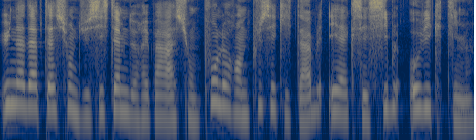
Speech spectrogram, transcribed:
une adaptation du système de réparation pour le rendre plus équitable et accessible aux victimes,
